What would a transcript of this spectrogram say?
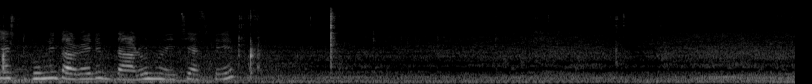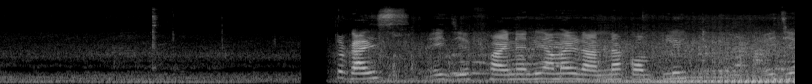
জাস্ট ঘুগনি তরকারিটা দারুণ হয়েছে আজকে। তো গাইস এই যে ফাইনালি আমার রান্না কমপ্লিট এই যে।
